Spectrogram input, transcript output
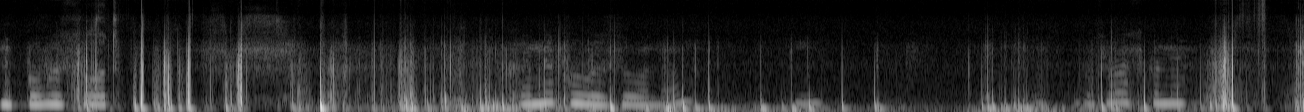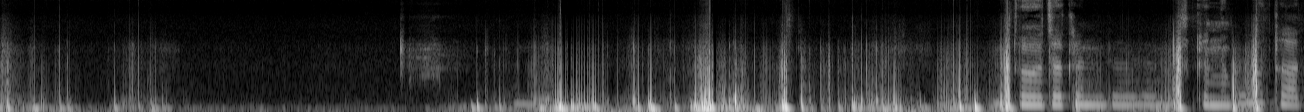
Не повезло. Не повезло нам. Будь ласка, не. То таке немножко не було так.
